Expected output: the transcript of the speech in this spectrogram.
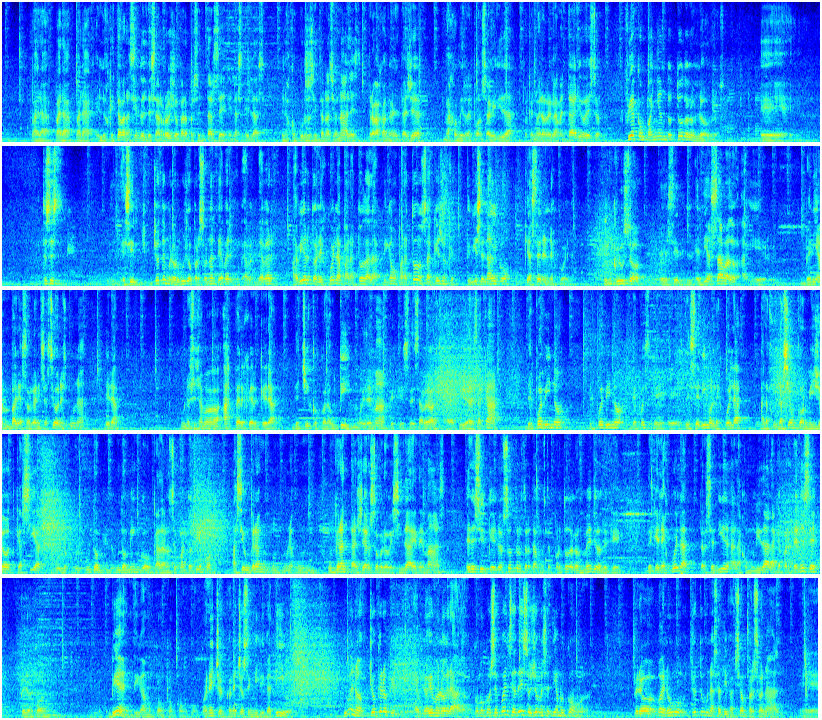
para, para, los que estaban haciendo el desarrollo para presentarse en las en los concursos internacionales, trabajando en el taller, bajo mi responsabilidad, porque no era reglamentario eso. Fui acompañando todos los logros. Eh, entonces, es decir, yo tengo el orgullo personal de haber, de haber abierto la escuela para toda la, digamos, para todos aquellos que tuviesen algo que hacer en la escuela. Incluso, decir, el, día sábado eh, venían varias organizaciones, una era una se llamaba Asperger, que era de chicos con autismo y demás, que, se desarrollaban las, actividades acá. Después vino, después vino, después eh, eh, le la escuela a la Fundación Cormillot, que hacía un, domingo cada no sé cuánto tiempo, hacía un gran, un, gran taller sobre obesidad y demás. Es decir, que nosotros tratamos por todos los medios de que, de que la escuela trascendiera a la comunidad a la que pertenece, pero con bien, digamos, con, con hechos, con hechos significativos. Y bueno, yo creo que lo habíamos logrado. Como consecuencia de eso yo me sentía muy cómodo. Pero bueno, yo tuve una satisfacción personal. Eh,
